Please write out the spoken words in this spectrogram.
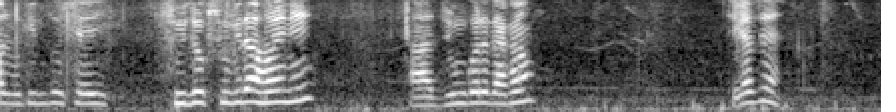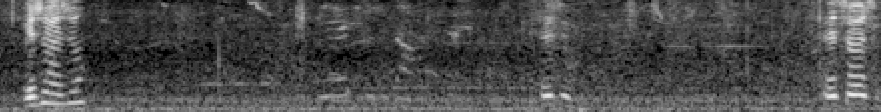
আসব, কিন্তু সেই সুযোগ সুবিধা হয়নি। আর জুম করে দেখাও। ঠিক আছে? এসো এসো। এসো। এসো এসো।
